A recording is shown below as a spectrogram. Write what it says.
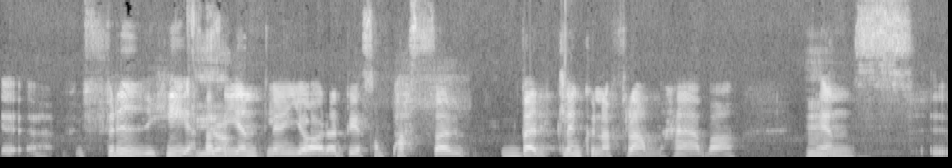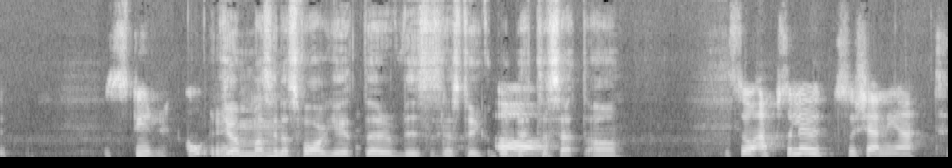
eh, frihet Ja. att egentligen göra det som passar. Verkligen kunna framhäva Mm. ens eh, styrkor. Gömma sina svagheter, visa sina styrkor på ett Ja. bättre sätt. Ja. Så absolut så känner jag att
